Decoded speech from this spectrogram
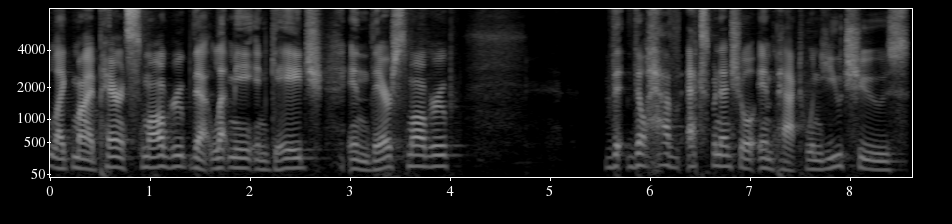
like my parents' small group that let me engage in their small group, they'll have exponential impact when you choose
